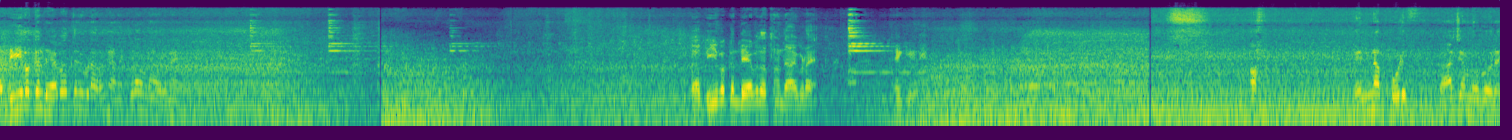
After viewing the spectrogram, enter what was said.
അപ്പോൾ ദീപക്കും ദേവദത്തിന് ഇവിടെ ഇറങ്ങുകയാണ്. ഇവിടെ വന്നാ ഇറങ്ങണേ. ദീപക്കും ദേവദത്തനും ദാ ഇവിടെ താങ്ക് യു എന്നാ പൊടി കാഴ്ച നോക്കുപോലെ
